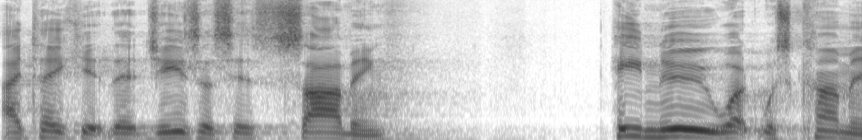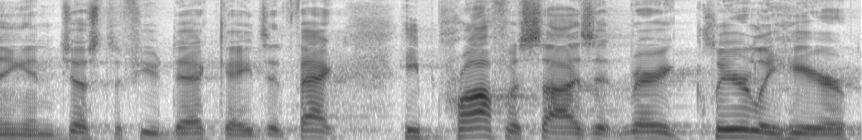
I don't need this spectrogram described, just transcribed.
I take it that Jesus is sobbing. He knew what was coming in just a few decades. In fact, he prophesies it very clearly here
